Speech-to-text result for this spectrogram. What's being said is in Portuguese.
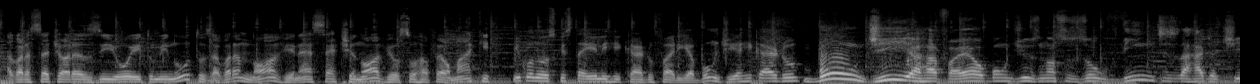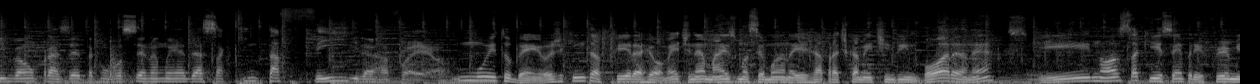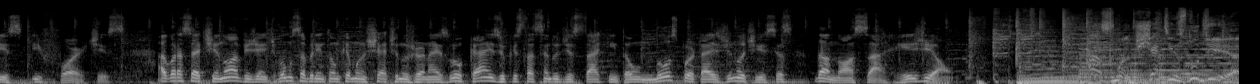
Agora 7 horas e 8 minutos, agora 9, né? 7 e 9, eu sou Rafael Mack e conosco está ele, Ricardo Faria. Bom dia, Ricardo. Bom dia, Rafael. Bom dia, os nossos ouvintes da Rádio Ativa. É um prazer estar com você na manhã dessa quinta-feira, Rafael. Muito bem, hoje quinta-feira realmente, né? Mais uma semana aí já praticamente indo embora, né? Sim. E nós aqui sempre firmes e fortes. Agora 7 e 9, gente, vamos saber então o que é manchete nos jornais locais e o que está sendo destaque então nos portais de notícias da nossa região. As manchetes do dia.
